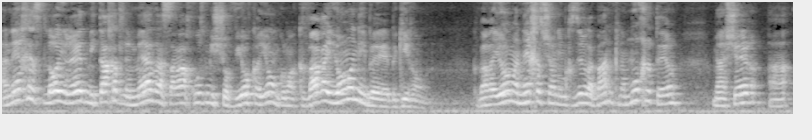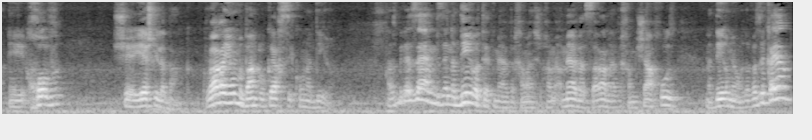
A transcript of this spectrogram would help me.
הנכס לא ירד מתחת ל-110% משוויו כיום. כלומר, כבר היום אני בגירעון. כבר היום הנכס שאני מחזיר לבנק נמוך יותר מאשר החוב שיש לי לבנק. כבר היום הבנק לוקח סיכון אדיר. אז בגלל זה זה נדיר לתת 110, 105 אחוז, נדיר מאוד, אבל זה קיים.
